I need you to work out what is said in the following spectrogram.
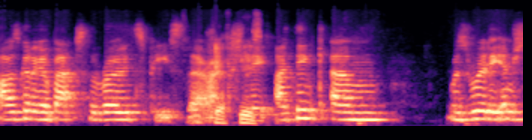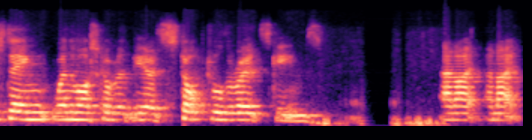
I was going to go back to the roads piece there. Actually, I think um, was really interesting when the Welsh government, you know, stopped all the road schemes, and I and I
